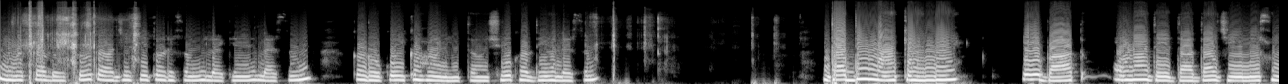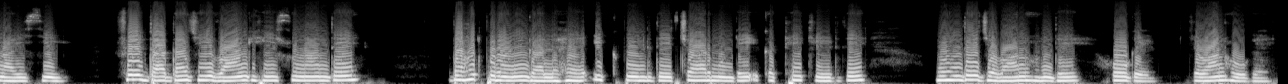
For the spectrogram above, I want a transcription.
ਨਮਸਕਾਰ ਦੋਸਤੋ, ਤਾਂ ਅੱਜ ਅਸੀਂ ਤੁਹਾਡੇ ਸਾਹਮਣੇ ਲੈ ਕੇ ਆਏ ਲੈਸਨ ਘੜੋ ਕੋਈ ਕਹਾਣੀ, ਤਾਂ ਸ਼ੁਰੂ ਕਰਦੇ ਹਾਂ ਲੈਸਨ ਦਾਦੀ ਮਾਂ ਕਹਿੰਦੇ, ਇਹ ਬਾਤ ਉਹਨਾਂ ਦੇ ਦਾਦਾ ਜੀ ਨੇ ਸੁਣਾਈ ਸੀ। ਫਿਰ ਦਾਦਾ ਜੀ ਵਾਂਗ ਹੀ ਸੁਣਾਉਂਦੇ, ਬਹੁਤ ਪੁਰਾਣੀ ਗੱਲ ਹੈ, ਇੱਕ ਪਿੰਡ ਦੇ ਚਾਰ ਮੁੰਡੇ ਇਕੱਠੇ ਖੇਡਦੇ, ਮੁੰਡੇ ਜਵਾਨ ਹੁੰਦੇ ਹੋ ਗਏ, ਜਵਾਨ ਹੋ ਗਏ।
